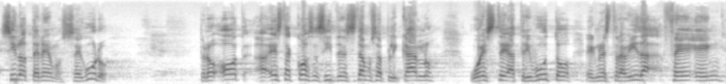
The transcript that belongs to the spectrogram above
Sí lo tenemos, seguro. Pero ah, esta cosa sí necesitamos aplicarlo o este atributo en nuestra vida, fe en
